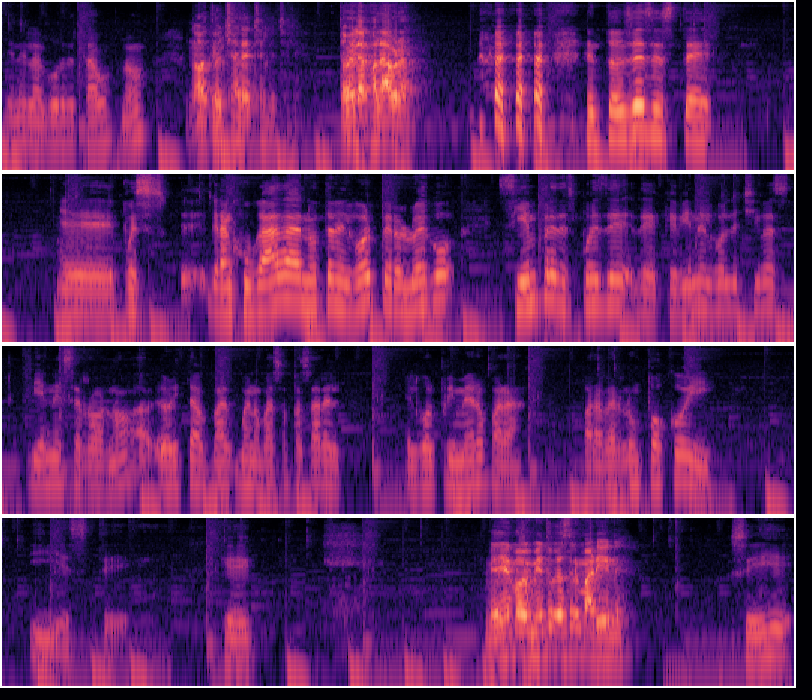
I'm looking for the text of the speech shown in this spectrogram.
viene el albur de Tavo, ¿no? No, tú échale, échale, échale. Te doy la palabra. Entonces, este, eh, pues, eh, gran jugada, anotan el gol, pero luego, siempre después de, de, que viene el gol de Chivas, viene ese error, ¿no? Ahorita, va, bueno, vas a pasar el, el, gol primero para, para verlo un poco y, y este, que... Medio el movimiento que hace Marín. Sí,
